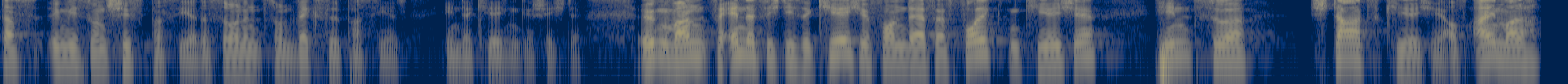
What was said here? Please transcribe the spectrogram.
dass irgendwie so ein Schiff passiert, dass so ein, so ein Wechsel passiert in der Kirchengeschichte. Irgendwann verändert sich diese Kirche von der verfolgten Kirche hin zur Staatskirche. Auf einmal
